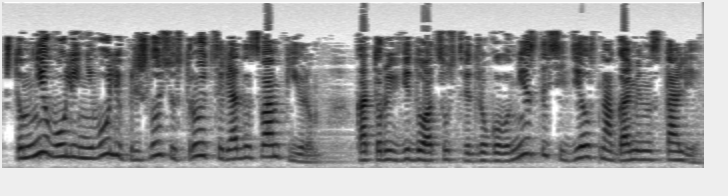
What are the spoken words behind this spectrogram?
что мне волей-неволей пришлось устроиться рядом с вампиром, который ввиду отсутствия другого места сидел с ногами на столе.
